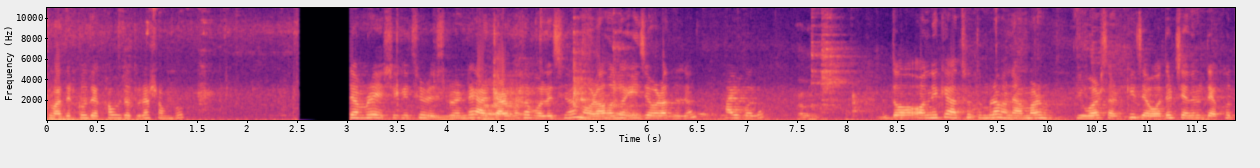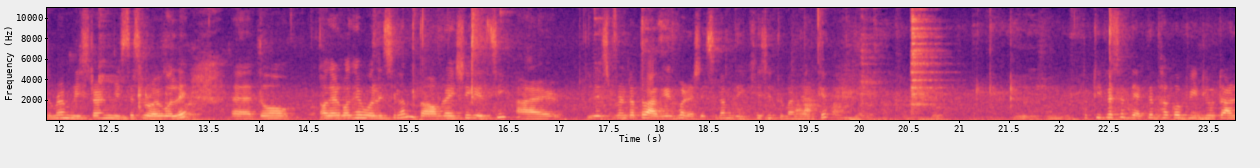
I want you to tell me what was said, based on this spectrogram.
তোমাদেরকেও দেখাবো যতটা সম্ভব। আমরা এসে গেছি রেস্টুরেন্টে আর যার কথা বলেছিলাম, ওরা হলো এই যে ওরা দুজন। হাই বলো। তো অনেকে আছো তোমরা মানে আমার ভিউয়ার্স আর কি, যে ওদের চ্যানেল দেখো তোমরা মিস্টার অ্যান্ড মিসেস রয় বলে। তো ওদের কথাই বলেছিলাম, তো আমরা এসে গেছি। আর রেস্টুরেন্টটা তো আগে একবার এসেছিলাম, দেখিয়েছি তোমাদেরকে। তো ঠিক আছে, দেখতে থাকো ভিডিওটা। আর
